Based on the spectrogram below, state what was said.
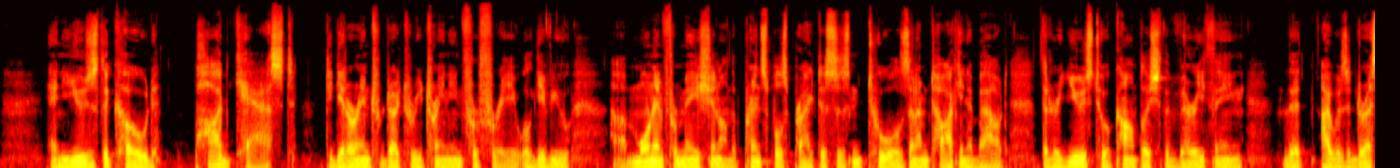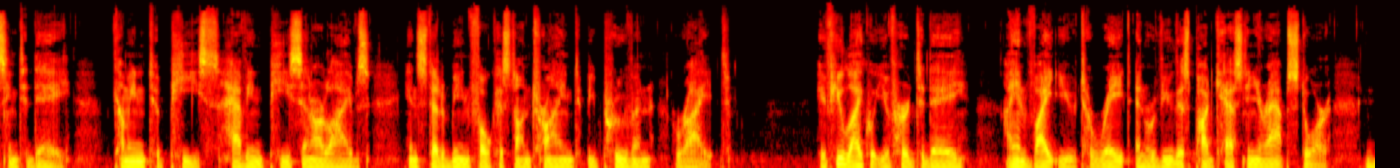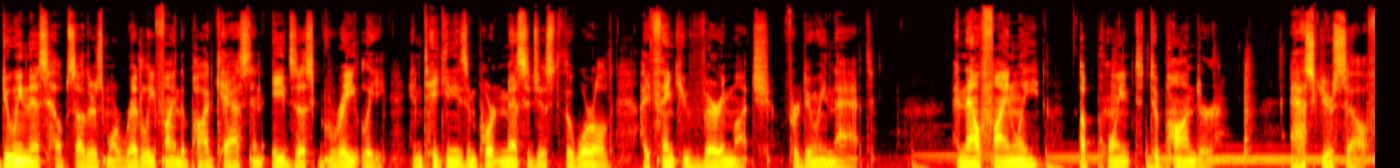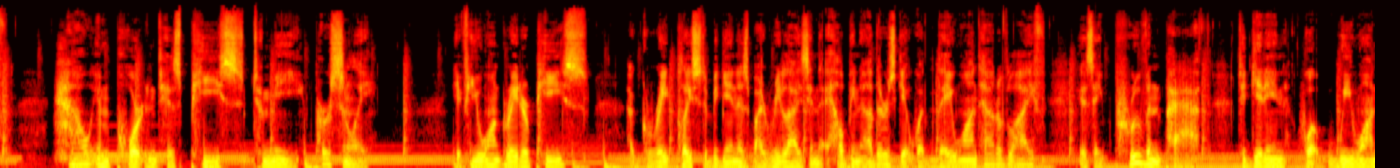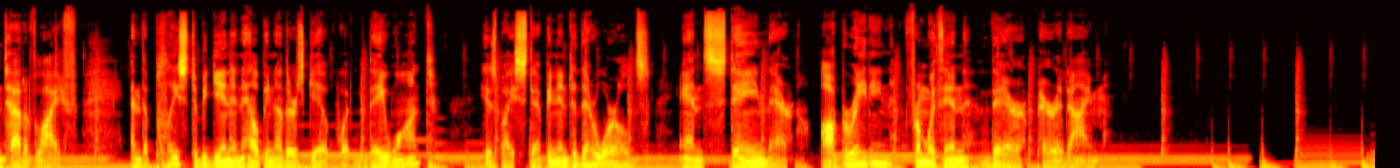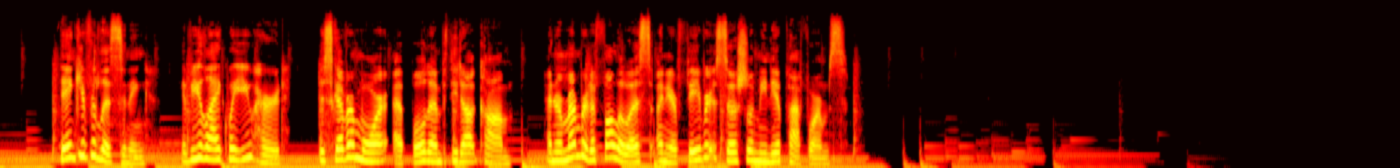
and use the code podcast to get our introductory training for free. It will give you uh, more information on the principles, practices, and tools that I'm talking about that are used to accomplish the very thing that I was addressing today coming to peace, having peace in our lives instead of being focused on trying to be proven right. If you like what you've heard today, I invite you to rate and review this podcast in your app store. Doing this helps others more readily find the podcast and aids us greatly in taking these important messages to the world. I thank you very much for doing that. And now, finally, a point to ponder. Ask yourself how important is peace to me personally? If you want greater peace, a great place to begin is by realizing that helping others get what they want out of life is a proven path to getting what we want out of life. And the place to begin in helping others get what they want is by stepping into their worlds and staying there, operating from within their paradigm. Thank you for listening. If you like what you heard, discover more at boldempathy.com and remember to follow us on your favorite social media platforms.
